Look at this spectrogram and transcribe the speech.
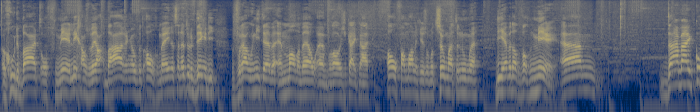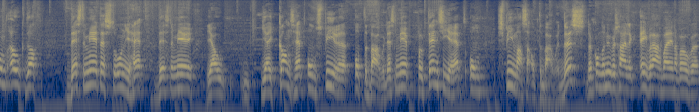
een goede baard of meer lichaamsbeharing over het algemeen. Dat zijn natuurlijk dingen die vrouwen niet hebben en mannen wel. En vooral als je kijkt naar alfa mannetjes, om het zo maar te noemen, die hebben dat wat meer. Um, daarbij komt ook dat des te meer testosteron je hebt, des te meer jouw, jij kans hebt om spieren op te bouwen. Des te meer potentie je hebt om spiermassa op te bouwen. Dus dan komt er nu waarschijnlijk één vraag bij je naar boven.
